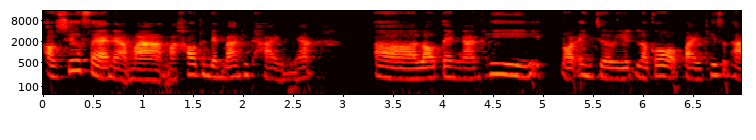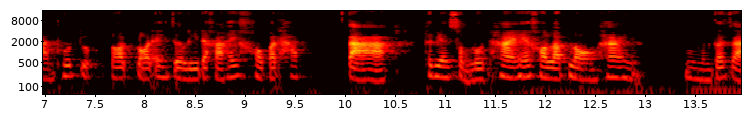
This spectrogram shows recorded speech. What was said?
เอาชื่อแฟนเนี่ยมามาเข้าทะเบียนบ้านที่ไทยอย่างเงี้ยเอ่อเราแต่งงานที่ลอสแองเจลิสแล้วก็ไปที่สถานทูตลอสแองเจลิสนะคะให้เขาประทับตา ทะเบียนสมรสให้ให้เขารับรองให้ มันก็จะ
